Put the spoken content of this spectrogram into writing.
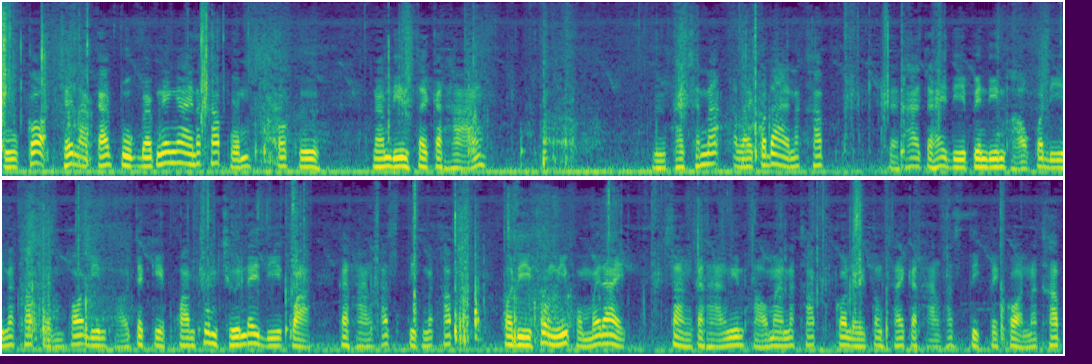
ปลูกก็ใช้หลักการปลูกแบบง่าย ๆนะครับ ผมก็คือนำดินใส่กระถาง หรือภาชนะอะไรก็ได้นะครับ แต่ถ้าจะให้ดีเป็นดินเผาก็ดีนะครับ ผมเพราะดินเผาจะเก็บความชุ่มชื้นได้ดีกว่ากระถางพลาสติกนะครับ พอดีช่วงนี้ผมไม่ได้สั่งกระถางดินเผามานะครับ ก็เลยต้องใช้กระถางพลาสติกไปก่อนนะครับ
